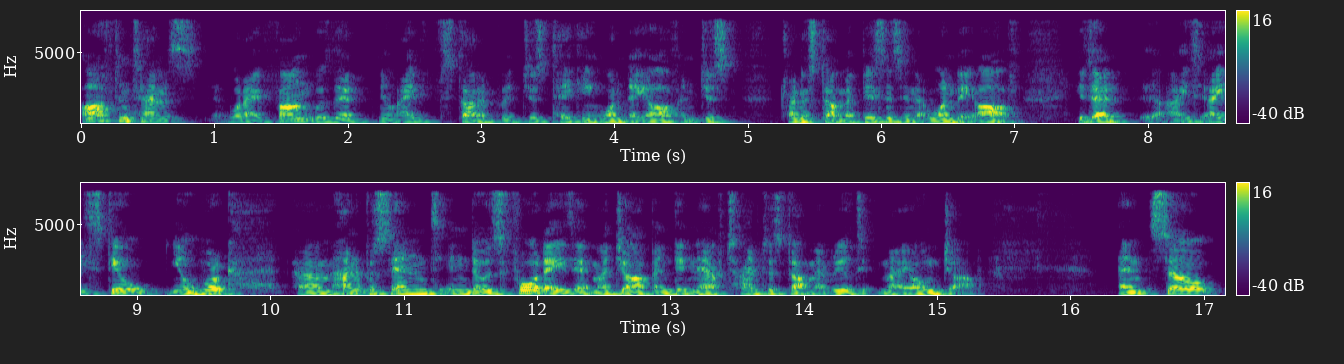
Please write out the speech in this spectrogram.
oftentimes what I found was that you know I started with just taking one day off and just trying to start my business in that one day off. Is that I, I still you know work um, 100% in those four days at my job and didn't have time to start my real t- my own job. And so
